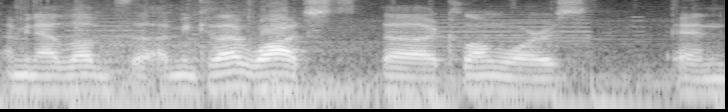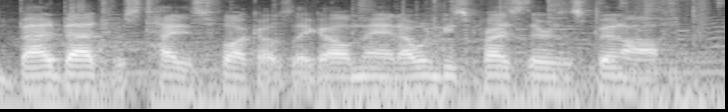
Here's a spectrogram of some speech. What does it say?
I mean, I loved, I mean, because I watched uh, Clone Wars and Bad Batch was tight as fuck. I was like, oh man, I wouldn't be surprised if there was a spinoff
